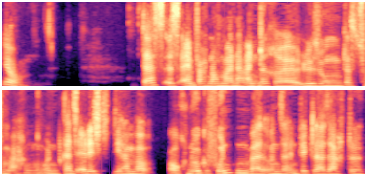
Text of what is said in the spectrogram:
Ja, das ist einfach nochmal eine andere Lösung, das zu machen. Und ganz ehrlich, die haben wir auch nur gefunden, weil unser Entwickler sagte,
